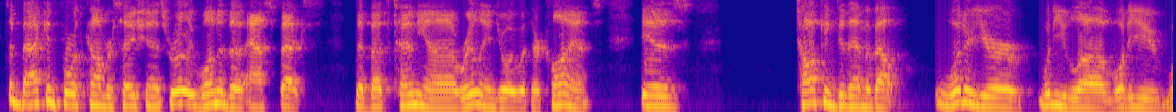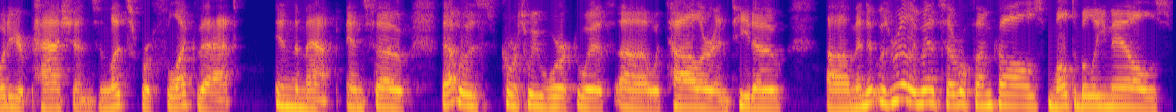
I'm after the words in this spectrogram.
it's a back and forth conversation. It's really one of the aspects that both Tony and I really enjoy with their clients is talking to them about what are your what do you love what are you what are your passions and let's reflect that in the map and so that was of course we worked with uh, with tyler and tito um, and it was really we had several phone calls multiple emails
